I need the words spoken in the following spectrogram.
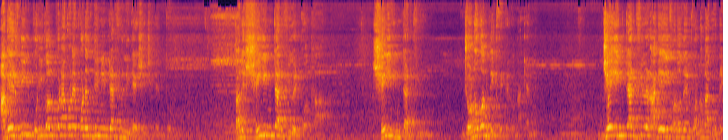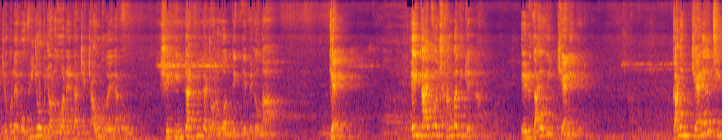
আগের দিন পরিকল্পনা করে পরের দিন ইন্টারভিউ নিতে এসেছিলেন তো। তাহলে সেই ইন্টারভিউয়ের কথা সেই ইন্টারভিউ জনগণ দেখতে পেল না কেন? যে ইন্টারভিউয়ের আগে এই ধরনের ঘটনা ঘটেছে বলে অভিযোগ জনগণের কাছে চাউর হয়ে গেল, সেই ইন্টারভিউটা জনগণ দেখতে পেল না কেন? এই দায় তো সাংবাদিকের না, এর দায় ওই চ্যানেলের কারণ চ্যানেল ঠিক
